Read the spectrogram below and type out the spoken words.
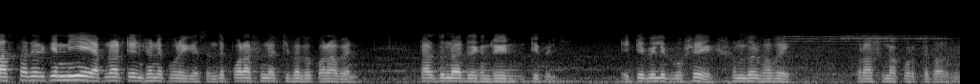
বাচ্চাদেরকে নিয়ে আপনারা টেনশনে পড়ে গেছেন যে পড়াশোনা কীভাবে করাবেন। তার জন্য দেখেন টেবিল এই টেবিলে বসে সুন্দরভাবে পড়াশোনা করতে পারবে।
